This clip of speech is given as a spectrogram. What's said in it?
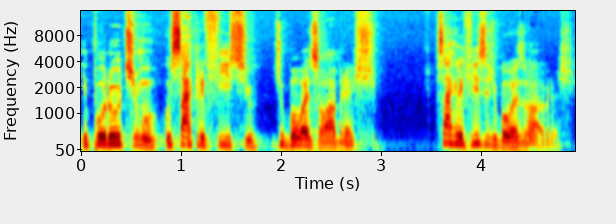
E por último, o sacrifício de boas obras. Sacrifício de boas obras.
